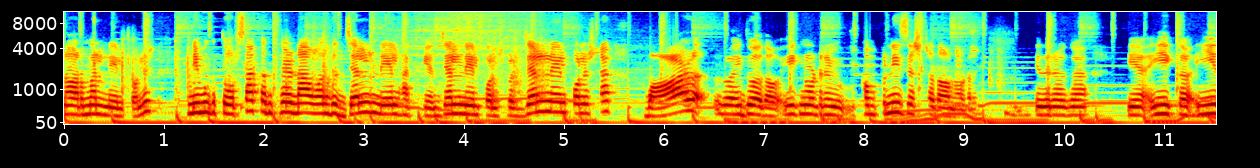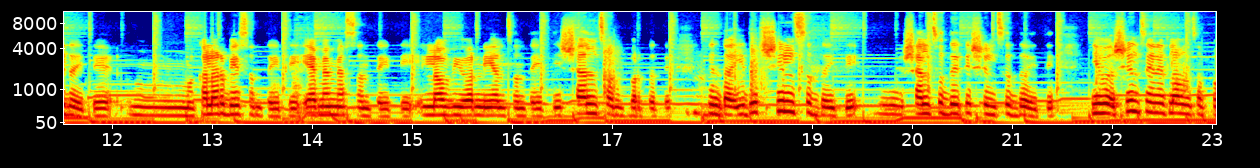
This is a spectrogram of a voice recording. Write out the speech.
normal nail polish ನಿಮ್ಗೆ ತೋರ್ಸಾಕ್ ಅಂತ ಹೇಳಿ ನಾವು ಒಂದು ಜೆಲ್ ನೇಲ್ ಹಾಕಿ gel nail polish gel nail ಪಾಲಿಶ್ನಾಗ ಭಾಳ ಇದು ಅದಾವ. ಈಗ ನೋಡ್ರಿ ಕಂಪನೀಸ್ ಎಷ್ಟು ಅದಾವ ನೋಡ್ರಿ. ಇದ್ರಾಗ ಈ ಕ ಇದೈತೆ ಕಲರ್ ಬೇಸ್ ಅಂತ ಐತಿ ಎಂ ಎಂ ಎಸ್ ಅಂತ ಐತಿ ಲವ್ ಯುವರ್ ನಿಯಲ್ಸ್ ಅಂತ ಐತಿ ಶೆಲ್ಸ್ ಅಂತ ಬರ್ತೈತಿ. ಇಂತ ಇದು ಶಿಲ್ಸ್ ಐತಿ ಶೆಲ್ಸ್ ಐತಿ ಶಿಲ್ಸ್ ಐತಿ ಇವ ಶಿಲ್ಸ್ ಏನೈತಲ್ಲ ಒಂದ್ ಸ್ವಲ್ಪ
